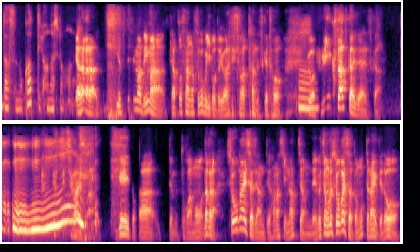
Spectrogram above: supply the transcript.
出すのかっていう話だもんね。いや、だから、言ってしまうと、今、キャットさんがすごくいいこと言われてしまったんですけど、うん。要はフリークス扱いじゃないですか。うん。言ってしまえば。ゲイとか、でも、とかも、だから、障害者じゃんっていう話になっちゃうんで、別に俺障害者だと思ってないけど、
